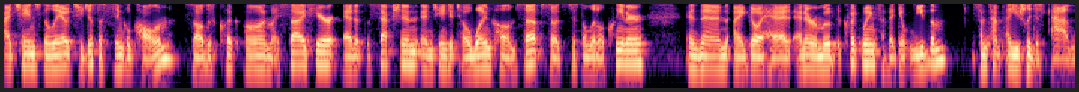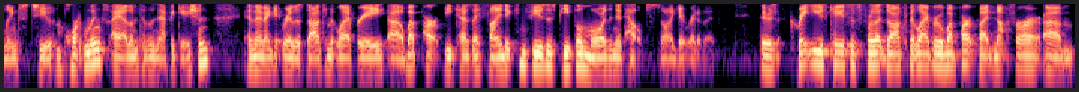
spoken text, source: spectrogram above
I changed the layout to just a single column. So I'll just click on my side here, edit the section and change it to a one column setup. So it's just a little cleaner. And then I go ahead and I remove the quick links if I don't need them. Sometimes I usually just add links to important links. I add them to the navigation. And then I get rid of this document library uh, web part because I find it confuses people more than it helps. So I get rid of it. There's great use cases for that document library web part, but not for um,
